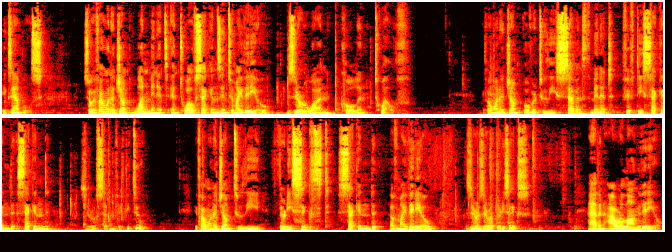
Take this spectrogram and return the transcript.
Examples. So if I want to jump 1 minute and 12 seconds into my video, 01 colon 12. If I want to jump over to the 7th minute, 52nd second, 0752. If I want to jump to the 36th second of my video, 0036. I have an hour-long video,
